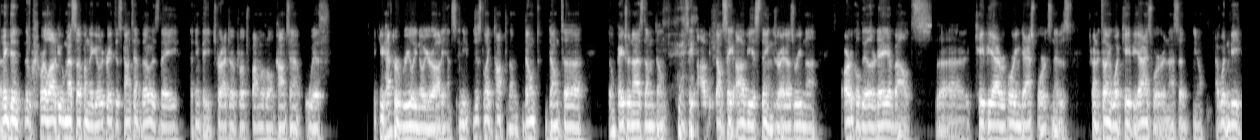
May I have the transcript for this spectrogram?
I think that where a lot of people mess up when they go to create this content though is they I think they try to approach bottom of funnel content with like you have to really know your audience and you just like talk to them. Don't don't uh don't patronize them. Don't, don't say obvious, don't say obvious things. Right. I was reading a article the other day about uh, KPI reporting dashboards, and it was trying to tell me what KPIs were, and I said, you know, I wouldn't be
